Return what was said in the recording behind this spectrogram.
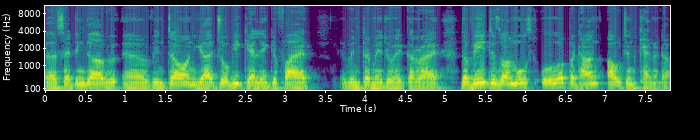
setting the winter on या जो भी कह लें कि फायर विंटर में जो है कर रहा है। The wait is almost over Pathaan out in Canada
